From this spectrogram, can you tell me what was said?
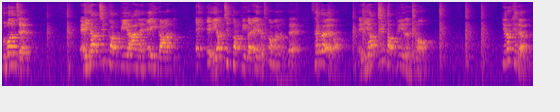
두 번째, A 합 집합 B 안에 A가 A, A 합집합 B가 A를 포함하는데 생각해봐. A 합 집합 B는요 이렇게 돼야 돼요.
